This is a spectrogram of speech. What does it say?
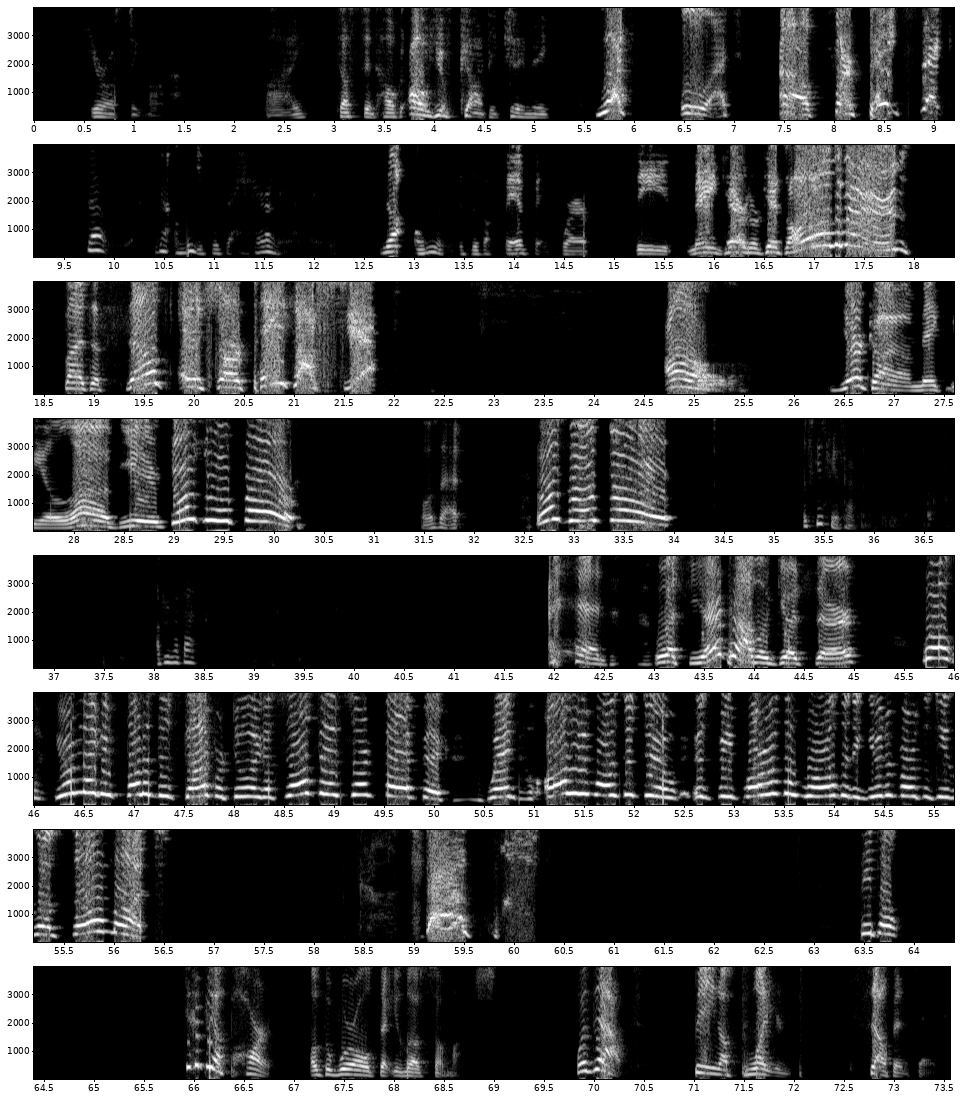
Hero Stigmata by Dustin Hogan. Oh, you've got to be kidding me. What? What? Oh, for Pete's sake! So, not only is this a harem anime, not only is this a fanfic where the main character gets all the boobs, but it's a self-insert piece of shit! Oh! You're gonna make me love you. That's not fair! What was that? That's not fair! Excuse me a second. I'll be right back. And what's your problem, good sir? Well, you're making fun of this guy for doing a self-insert fanfic when all he wants to do is be part of the world and the universes he loves so much. Stop! People, you can be a part of the world that you love so much without being a blatant self-insert.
